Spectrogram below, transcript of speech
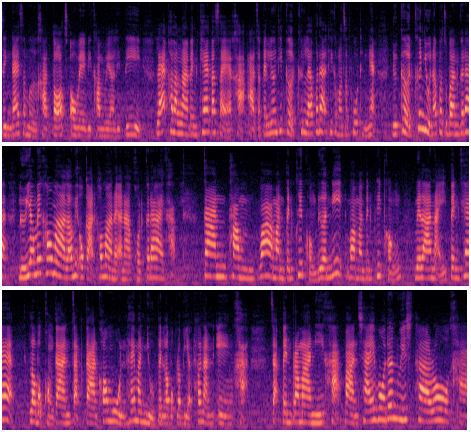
จริงได้เสมอค่ะ thoughts always become reality และพลังงานเป็นแค่กระแสค่ะ อาจจะเป็นเรื่องที่เกิดขึ้นแล้วก็ได้ที่กำลังจะพูดถึงเนี่ย หรือเกิดขึ้นอยู่ณปัจจุบันก็ได้ หรือยังไม่เข้ามาแล้วมีโอกาสเข้ามาในอนาคตก็ได้ค่ะ การทำว่ามันเป็นคลิปของเดือนนี้ว่ามันเป็นคลิปของเวลาไหนเป็นแค่ระบบของการจัดการข้อมูลให้มันอยู่เป็นระบบระเบียบเท่านั้นเองค่ะ จะเป็นประมาณนี้ค่ะ ป่านใช้ Modern Wish Tarot ค่ะ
